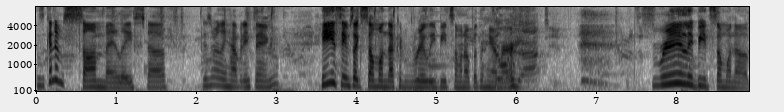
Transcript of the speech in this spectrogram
Let's get him some melee stuff. He doesn't really have anything. He seems like someone that could really beat someone up with a hammer. really beat someone up.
